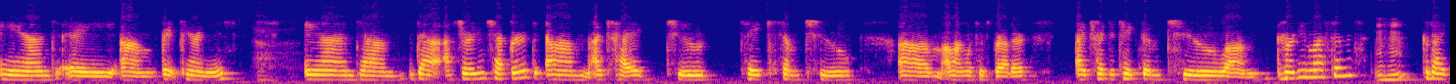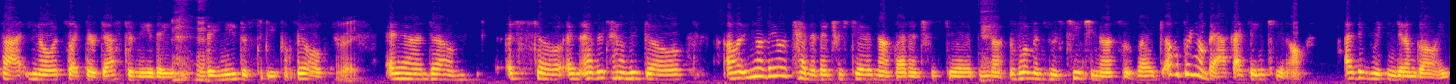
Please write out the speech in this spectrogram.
and a um, Great Pyrenees. And um, the Australian Shepherd, um, I tried to take him to, um, along with his brother, I tried to take them to um, herding lessons Mm-hmm. because I thought, you know, it's like their destiny. They they need this to be fulfilled. Right. And um, so, and every time we go, uh, you know, they were kind of interested, not that interested. And the, the woman who's teaching us was like, "Oh, bring them back. I think you know, I think we can get them going."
